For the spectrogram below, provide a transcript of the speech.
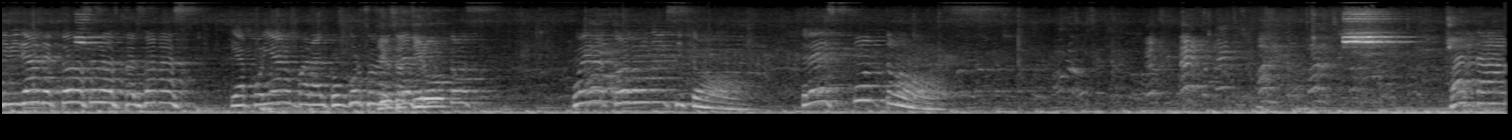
Cooperatividad de todas las personas que apoyaron para el concurso de tres tiro. puntos. Fue todo un éxito. Tres puntos. Falta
